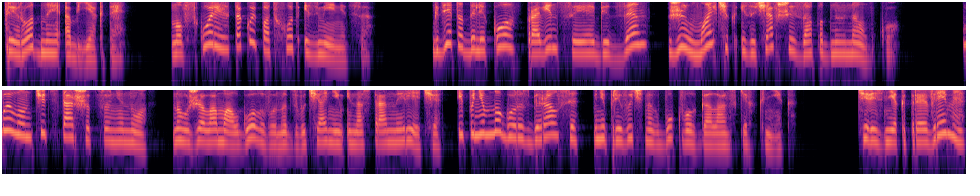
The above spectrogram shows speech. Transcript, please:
природные объекты. Но вскоре такой подход изменится. Где-то далеко, в провинции Бидзен, жил мальчик, изучавший западную науку. Был он чуть старше Цунино, но уже ломал голову над звучанием иностранной речи и понемногу разбирался в непривычных буквах голландских книг. Через некоторое время,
